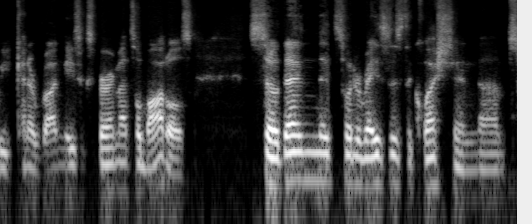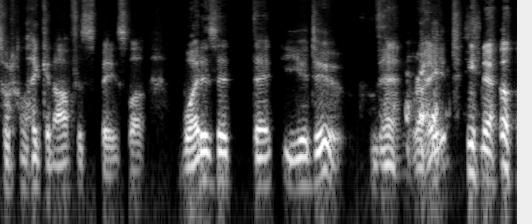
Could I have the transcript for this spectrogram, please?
we kind of run these experimental models. So then it sort of raises the question, um, sort of like an office space. Well, what is it that you do then, right? you know.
